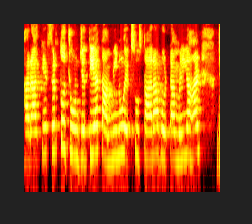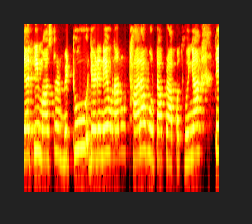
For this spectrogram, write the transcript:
ਹਰਾ ਕੇ ਫਿਰ ਤੋਂ ਚੋਣ ਜਿੱਤੀ ਹੈ। ਧਾਮੀ ਨੂੰ 117 ਵੋਟਾਂ ਮਿਲੀਆਂ ਹਨ ਜਦਕਿ ਮਾਸਟਰ ਮਿੱਠੂ ਜਿਹੜੇ ਨੇ ਉਹਨਾਂ ਨੂੰ 18 ਵੋਟਾਂ ਪ੍ਰਾਪਤ ਹੋਈਆਂ। ਤੇ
